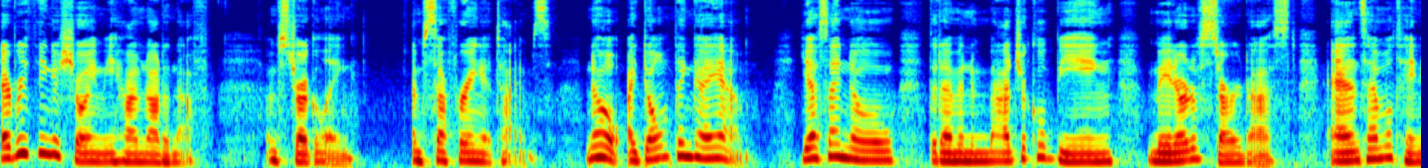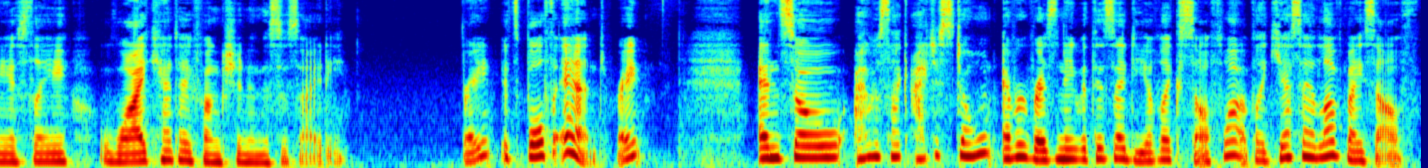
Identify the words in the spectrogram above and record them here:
Everything is showing me how I'm not enough. I'm struggling. I'm suffering at times. No, I don't think I am. Yes, I know that I'm a magical being made out of stardust, and simultaneously, why can't I function in the society? Right? It's both and, right? And so I was like, I just don't ever resonate with this idea of like self love. Like, yes, I love myself,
